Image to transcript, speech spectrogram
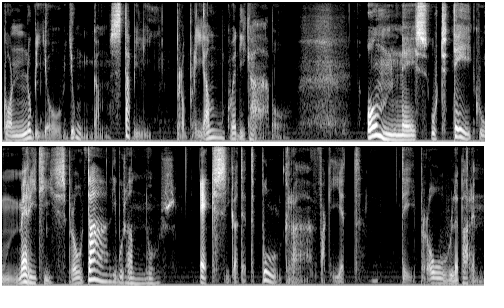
connubio iungam stabili propriamque dicabo omnes ut tecum meritis pro talibus annos exigat et pulcra faciet de prole parem.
